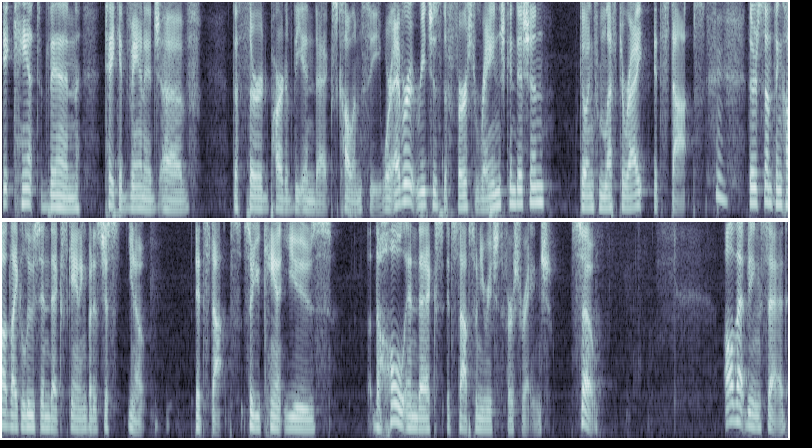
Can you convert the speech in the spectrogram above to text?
It can't then take advantage of the third part of the index, column C. Wherever it reaches the first range condition, going from left to right, it stops. Hmm. There's something called like loose index scanning, but it's just, you know, it stops. So you can't use the whole index. It stops when you reach the first range. So, all that being said,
